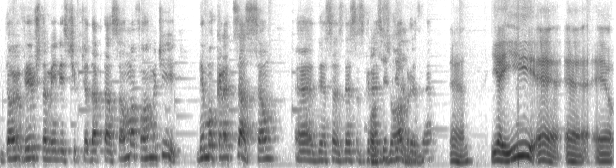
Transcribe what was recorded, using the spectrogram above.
Então eu vejo também nesse tipo de adaptação uma forma de democratização é, dessas, dessas grandes obras, né? É. E aí é, é, é,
